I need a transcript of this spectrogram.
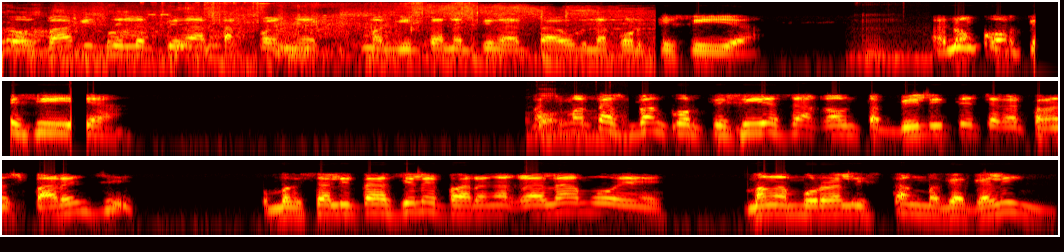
O bakit nila tinatakpan niya magitan ng tinatawag na kortesiya? Anong kortesiya? Mas Oo. matas bang kortesiya sa accountability at transparency? Kung magsalita sila, eh, parang akala mo eh, mga moralistang magagaling.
